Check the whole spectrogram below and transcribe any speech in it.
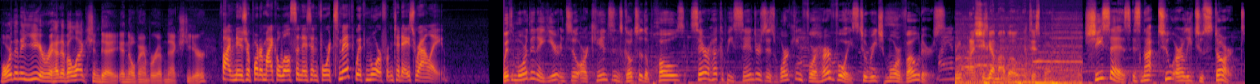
more than a year ahead of Election Day in November of next year. 5 News reporter Michael Wilson is in Fort Smith with more from today's rally. With more than a year until Arkansans go to the polls, Sarah Huckabee Sanders is working for her voice to reach more voters. Uh, she's got my vote at this point. She says it's not too early to start.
